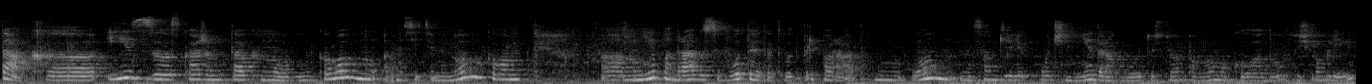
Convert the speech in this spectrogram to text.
Так, э, из, скажем так, новенького, ну, относительно новенького, мне понравился вот этот вот препарат. Он на самом деле очень недорогой, то есть он, по-моему, около 2000 рублей.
